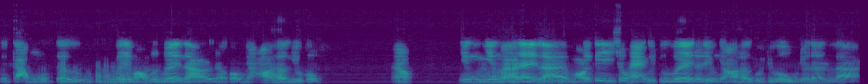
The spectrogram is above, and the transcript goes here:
mình cộng từ v1 đến v nào nó còn nhỏ hơn vô cùng. Không? Nhưng nhưng mà ở đây là mỗi cái số hạng của chữ v nó đều nhỏ hơn của chữ u cho nên là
